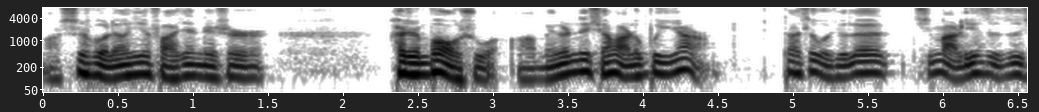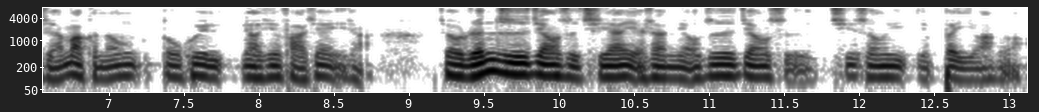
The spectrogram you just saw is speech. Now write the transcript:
啊，是否良心发现这事儿还真不好说啊，每个人的想法都不一样。但是我觉得起码临死之前吧，可能都会良心发现一下，叫人之将死，其言也善；鸟之将死，其声也悲嘛，对吧？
